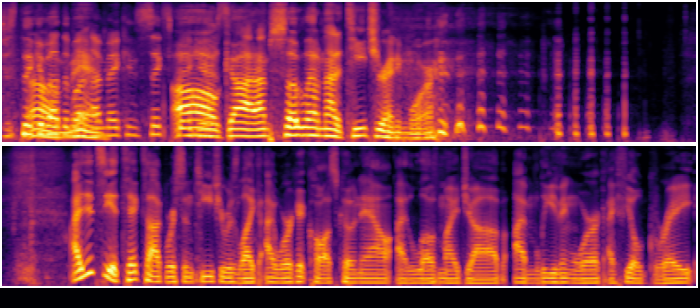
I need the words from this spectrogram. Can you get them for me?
Just think Oh, about the money. I'm making six oh, figures. Oh God, I'm so glad I'm not a teacher anymore. I did see a TikTok where some teacher was like, "I work at Costco now. I love my job. I'm leaving work. I feel great.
